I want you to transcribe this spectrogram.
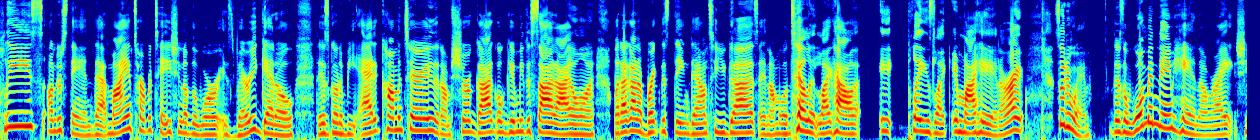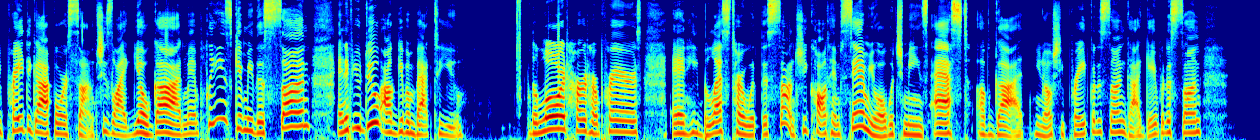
please understand that my interpretation of the word is very ghetto. There's going to be added commentary that I'm sure God gonna give me the side eye on, but I gotta break this thing down to you guys, and I'm gonna tell it like how it plays like in my head. All right. So anyway, there's a woman named Hannah, right? She prayed to God for a son. She's like, "Yo, God, man, please give me this son, and if you do, I'll give him back to you." The Lord heard her prayers and he blessed her with this son. She called him Samuel, which means asked of God. You know, she prayed for the son, God gave her the son.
